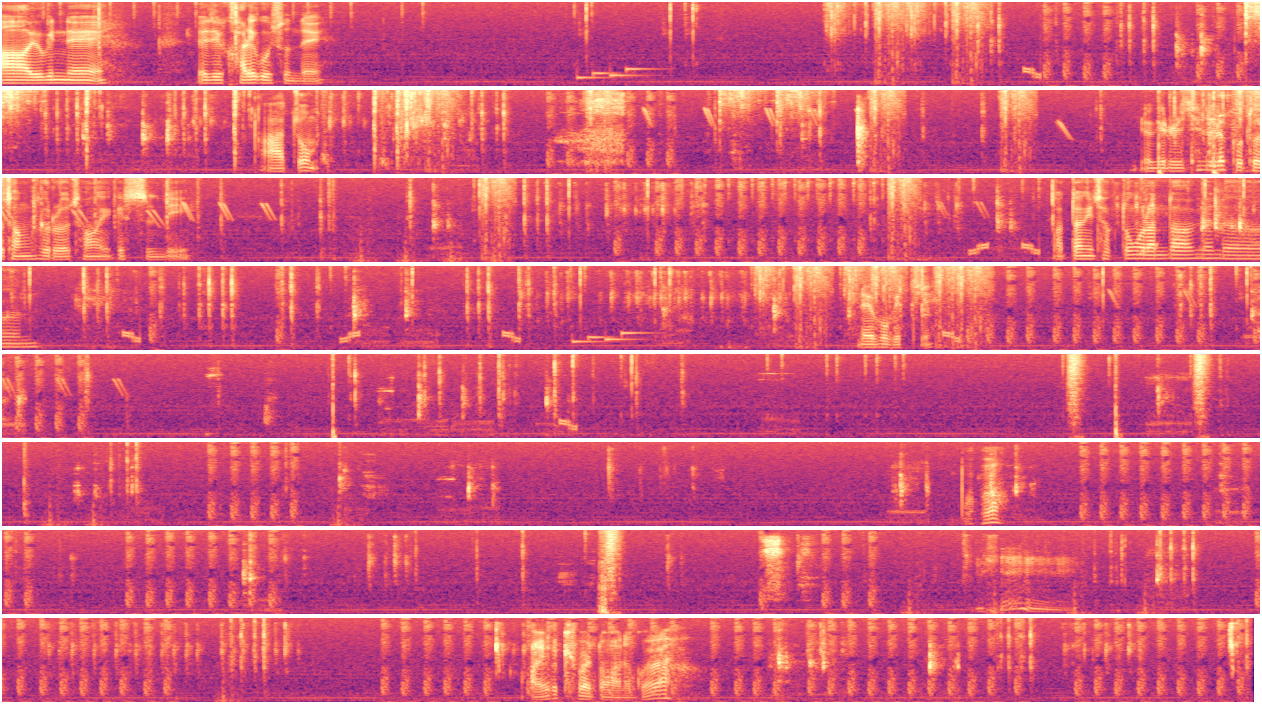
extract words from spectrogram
아 여기 있네. 애들이 가리고 있었네. 아좀. 여기를 텔레포터 장소로 정하겠으니. 마땅히 작동을 한다 하면은 레버겠지 뭐야? 음. 아 이렇게 발동하는 거야?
